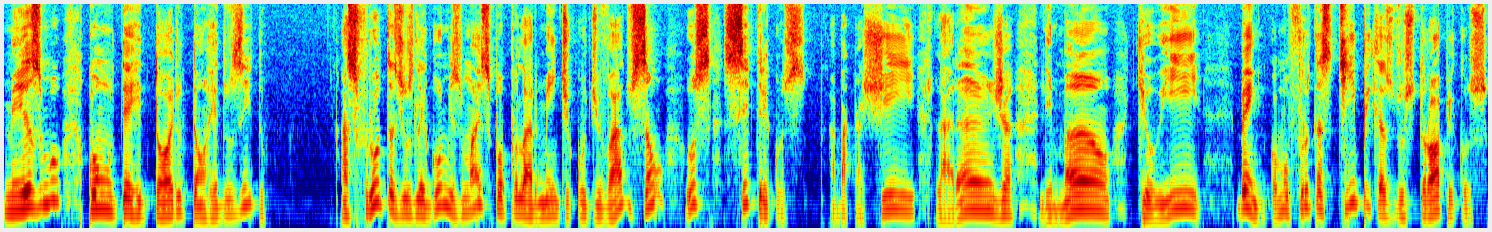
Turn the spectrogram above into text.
mesmo com um território tão reduzido. As frutas e os legumes mais popularmente cultivados são os cítricos: abacaxi, laranja, limão, kiwi, bem, como frutas típicas dos trópicos,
